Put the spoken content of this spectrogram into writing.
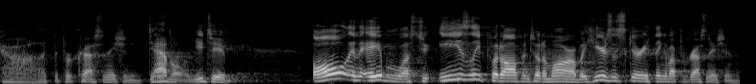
God, like the procrastination devil, YouTube all enable us to easily put off until tomorrow. But here's the scary thing about procrastination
